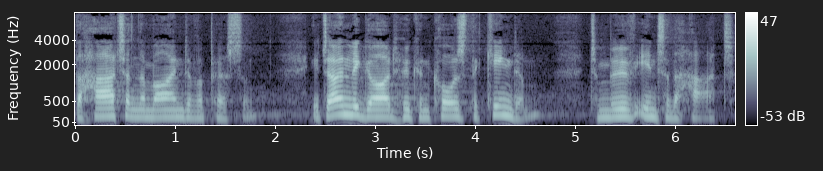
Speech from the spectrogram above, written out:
the heart and the mind of a person. It's only God who can cause the kingdom to move into the heart.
